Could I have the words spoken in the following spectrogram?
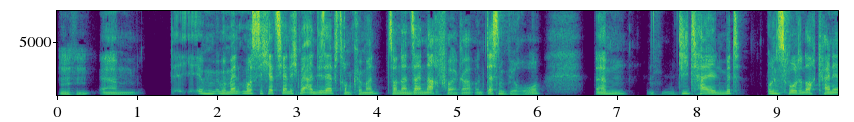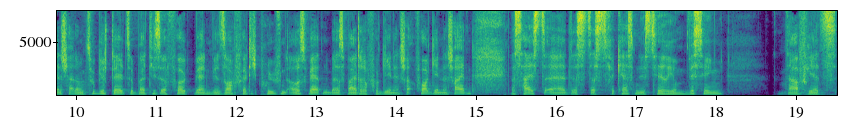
Mhm. Ähm, im, Im Moment muss sich jetzt ja nicht mehr Andi selbst drum kümmern, sondern sein Nachfolger und dessen Büro. Ähm, die teilen mit. Uns wurde noch keine Entscheidung zugestellt. Sobald dies erfolgt, werden wir sorgfältig prüfen, auswerten, über das weitere Vorgehen, entsche Vorgehen entscheiden. Das heißt, äh, das, das Verkehrsministerium Wissing darf jetzt,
